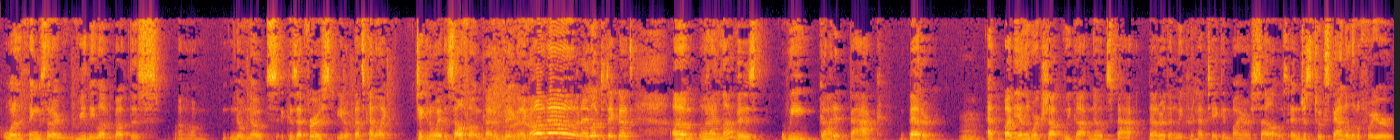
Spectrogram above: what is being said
one of the things that I really loved about this um, no notes, because at first, you know, that's kind of like taking away the cell phone kind of thing. Like, oh no, and I love to take notes. Um, what I love is we got it back better Mm. At, by the end of the workshop, we got notes back better than we could have taken by ourselves. And just to expand a little for your,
